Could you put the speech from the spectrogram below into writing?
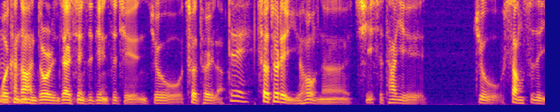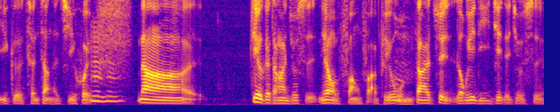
我也看到很多人在限制点之前就撤退了。对，撤退了以后呢，其实他也就丧失了一个成长的机会。那第二个当然就是你要有方法，比如我们大家最容易理解的就是，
